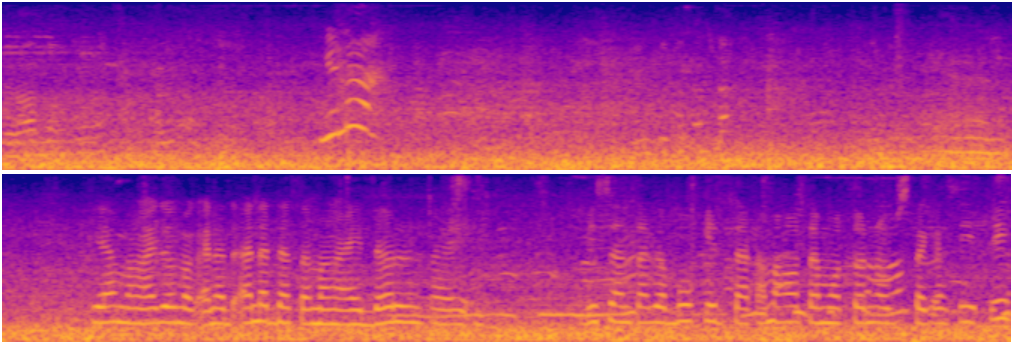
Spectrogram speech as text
Sarado. Yun na! Kaya mga idol, mag-anad-anad na ta mga idol. Kay bisan taga bukid ta, kamao ta mo tunog sa taga city.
